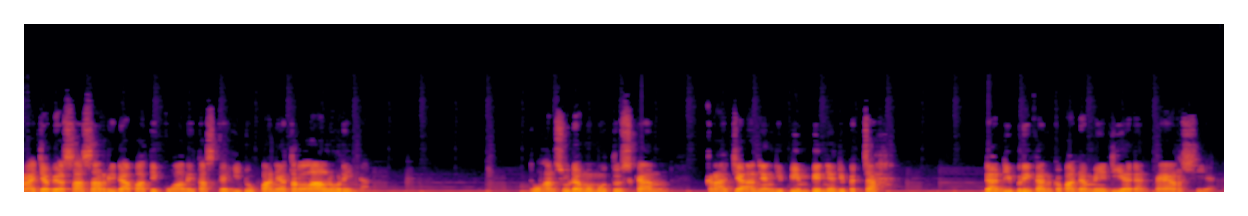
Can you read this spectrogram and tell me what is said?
Raja Belsasar didapati kualitas kehidupannya terlalu ringan. Tuhan sudah memutuskan kerajaan yang dipimpinnya dipecah dan diberikan kepada Media dan Persia.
